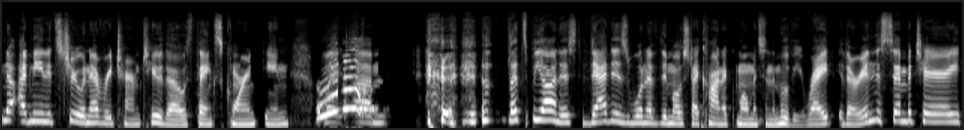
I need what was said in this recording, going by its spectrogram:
No, I mean it's true in every term too, though. Thanks quarantine. But um, let's be honest. That is one of the most iconic moments in the movie, right? They're in the cemetery.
